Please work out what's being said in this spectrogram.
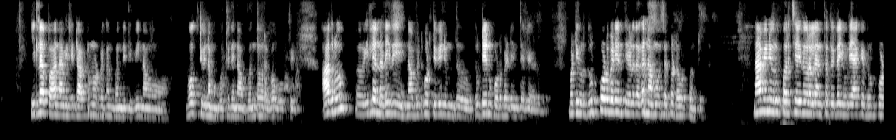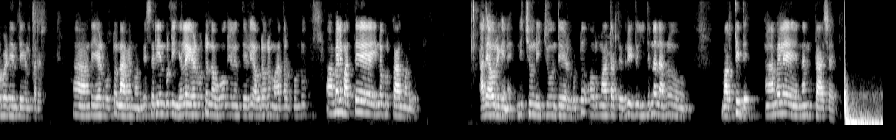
ಇಲ್ಲಪ್ಪ, ನಾವಿಲ್ಲಿ ಡಾಕ್ಟ್ರ್ ನೋಡ್ಬೇಕಂತ ಬಂದಿದ್ದೀವಿ, ನಾವು ಹೋಗ್ತೀವಿ, ನಮಗೆ ಗೊತ್ತಿದೆ, ನಾವು ಬಂದವರಲ್ವ ಹೋಗ್ತೀವಿ. ಆದರೂ ಇಲ್ಲೇ ನಡೀರಿ, ನಾವು ಬಿಟ್ಕೊಡ್ತೀವಿ ನಿಮ್ಮದು ದುಡ್ಡೇನು ಕೊಡಬೇಡಿ ಅಂತೆಲ್ಲ ಹೇಳಿದ್ರು. ಬಟ್ ಇವರು ದುಡ್ಡು ಕೊಡಬೇಡಿ ಅಂತ ಹೇಳಿದಾಗ ನಾವು ಸ್ವಲ್ಪ ಡೌಟ್ ಬಂತು. ನಾವೇನು ಇವ್ರಿಗೆ ಪರಿಚಯ ಇದ್ದವರಲ್ಲ ಅಂಥದ್ದು ಇಲ್ಲ, ಇವ್ರು ಯಾಕೆ ದುಡ್ಡು ಕೊಡಬೇಡಿ ಅಂತ ಹೇಳ್ತಾರೆ. ಅಂತ ಹೇಳ್ಬಿಟ್ಟು ನಾವೇನು ಮಾಡಿದ್ವಿ. ಸರಿ ಅಂದ್ಬಿಟ್ಟು ಹಿಂಗೆಲ್ಲ ಹೇಳ್ಬಿಟ್ಟು ನಾವು ಹೋಗ್ಲಿಲ್ಲ ಅಂತೇಳಿ ಅವ್ರವ್ರೆ ಮಾತಾಡಿಕೊಂಡು ಆಮೇಲೆ ಮತ್ತೆ ಇನ್ನೊಬ್ರು ಕಾಲ್ ಮಾಡಿದ್ರು. ಅದೇ ಅವ್ರಿಗೇನೆ, ನಿಚ್ಚು ನಿಚ್ಚು ಅಂತ ಹೇಳ್ಬಿಟ್ಟು ಅವರು ಮಾತಾಡ್ತಿದ್ರು. ಇದು, ಇದನ್ನು ನಾನು ಮರ್ತಿದ್ದೆ. ಆಮೇಲೆ ನನ್ನ ಫ್ಲಾಶ್ ಆಯಿತು.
